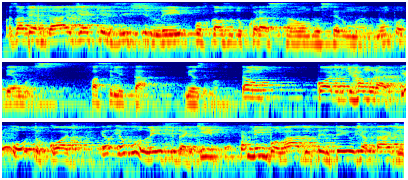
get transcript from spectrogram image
Mas a verdade é que existe lei por causa do coração do ser humano. Não podemos facilitar, meus irmãos. Então, Código de Hammurabi. Tem um outro código. Eu, eu vou ler esse daqui, está meio embolado. Eu tentei hoje à tarde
